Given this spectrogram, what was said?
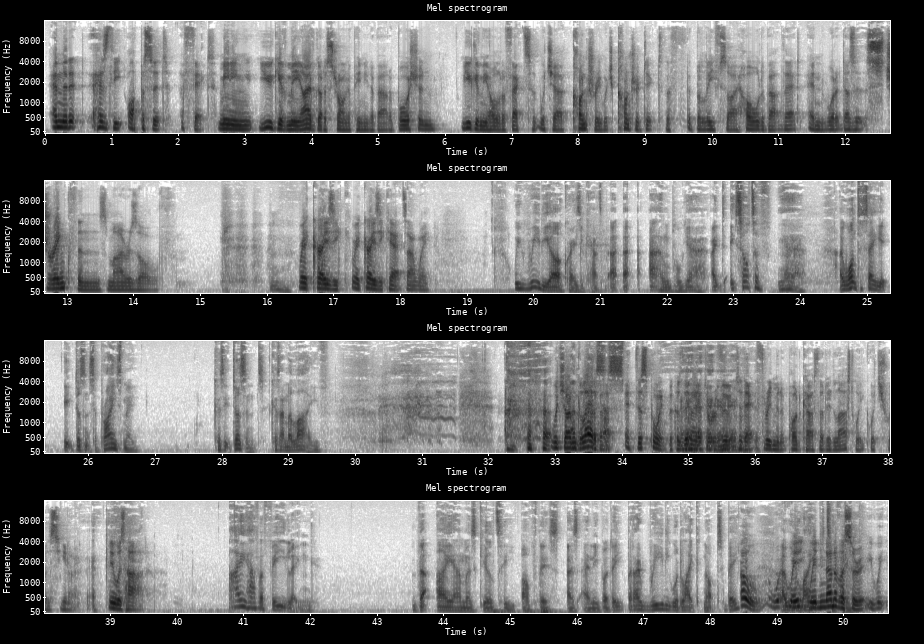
And that it has the opposite effect, meaning you give me, I've got a strong opinion about abortion. You give me a whole lot of facts which are contrary, which contradict the, the beliefs I hold about that. And what it does is it strengthens my resolve. Hmm. We're crazy. We're crazy cats, aren't we? We really are crazy cats. At, at, at Humble, yeah. I, it sort of, yeah. I want to say it, it doesn't surprise me. Because it doesn't, because I'm alive. Which I'm glad about at this point because then I have to revert to that three minute podcast I did last week, which was, you know, it was hard. I have a feeling that I am as guilty of this as anybody, but I really would like not to be. Oh, I we, like we, none of us think- are. We,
